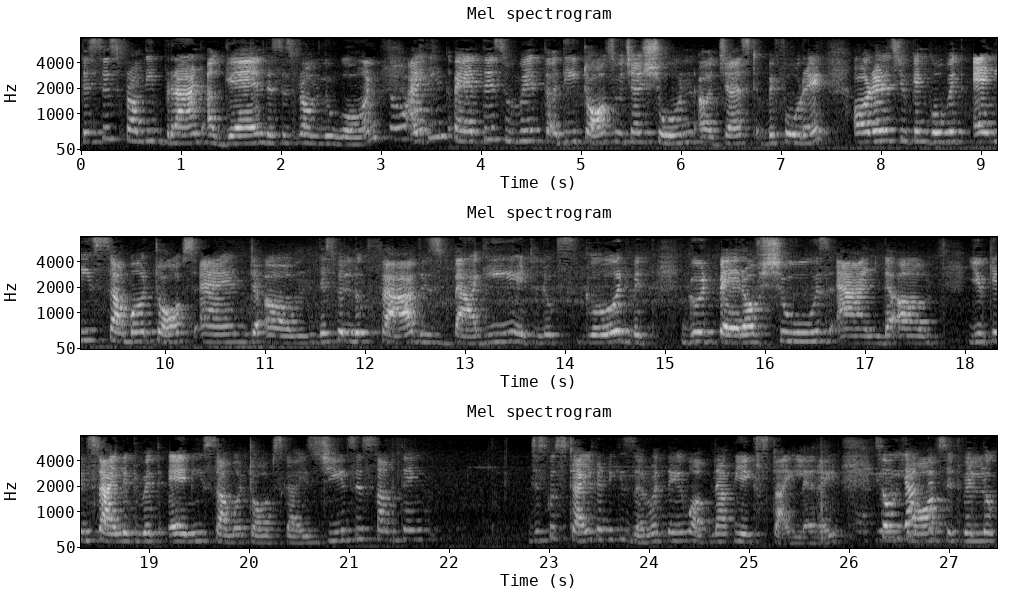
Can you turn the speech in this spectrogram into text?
this is from the brand again. This is from Nuon so I think pair this with the tops which are shown uh, just before it. Or else you can go with any summer tops and um, this will look fab. This is baggy. It looks good with good pair of shoes and um, you can style it with any summer tops guys. Jeans is something जिसको स्टाइल करने की ज़रूरत नहीं है वो अपने आप ही एक स्टाइल है right so tops it will look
